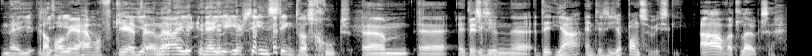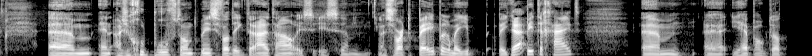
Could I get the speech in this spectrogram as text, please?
Nee, je, ik had alweer helemaal verkeerd je, nou, je- nee, je eerste instinct was goed. Ehm, eh, het Whisky. is een, eh, ja, en het is een Japanse whisky. Ah, wat leuk zeg. Ehm, en als je goed proeft, dan tenminste wat ik eruit haal, is, is ehm, een zwarte peper, een beetje, een beetje Ja. pittigheid. Je hebt ook dat,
